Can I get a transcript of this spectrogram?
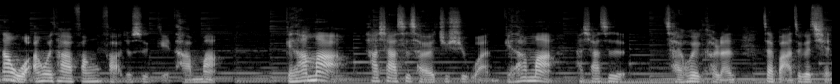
那我安慰他的方法就是给他骂，给他骂，他下次才会继续玩；给他骂，他下次才会可能再把这个钱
